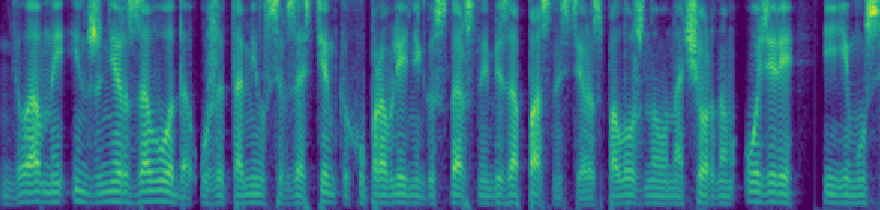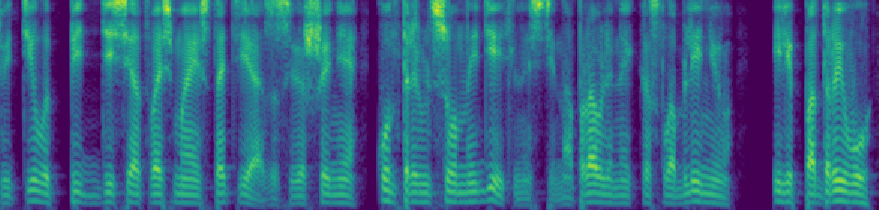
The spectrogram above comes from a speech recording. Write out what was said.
Главный инженер завода уже томился в застенках управления государственной безопасности, расположенного на Черном озере, и ему светила 58-я статья за совершение контрреволюционной деятельности, направленной к ослаблению или подрыву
